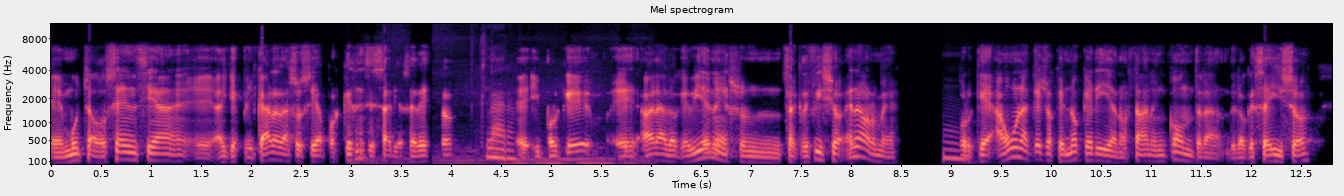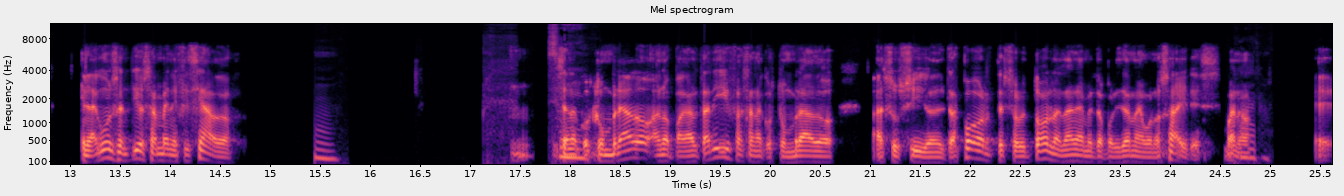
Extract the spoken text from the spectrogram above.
eh, mucha docencia, eh, hay que explicar a la sociedad por qué es necesario hacer esto claro. Eh, y por qué ahora lo que viene es un sacrificio enorme. Porque aún aquellos que no querían o estaban en contra de lo que se hizo, en algún sentido se han beneficiado. Mm. Mm. Se han acostumbrado a no pagar tarifas, se han acostumbrado al subsidio del transporte, sobre todo en el área metropolitana de Buenos Aires. Bueno, eh,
